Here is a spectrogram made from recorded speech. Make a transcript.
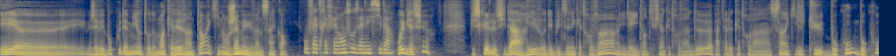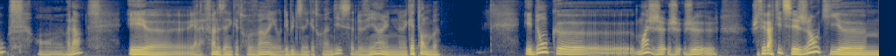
et, et j'avais beaucoup d'amis autour de moi qui avaient 20 ans et qui n'ont jamais eu 25 ans. Vous faites référence aux années SIDA. Oui, bien sûr, puisque le sida arrive au début des années 80, il est identifié en 82, à partir de 85, il tue beaucoup, beaucoup, en- voilà. Et, euh, et à la fin des années 80 et au début des années 90, ça devient une hécatombe. Et donc, euh, moi, je, je, fais partie de ces gens qui, euh,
